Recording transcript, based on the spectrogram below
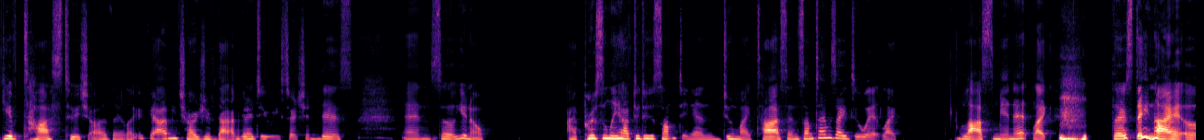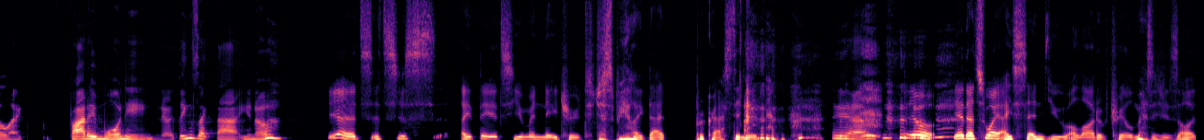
give tasks to each other, like, okay, I'm in charge of that. I'm gonna do research in this. And so, you know, I personally have to do something and do my tasks. And sometimes I do it like last minute, like Thursday night or like Friday morning, you know, things like that, you know? yeah, it's it's just I think it's human nature to just be like that, procrastinate. yeah. Yo, yeah, that's why I send you a lot of trail messages on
